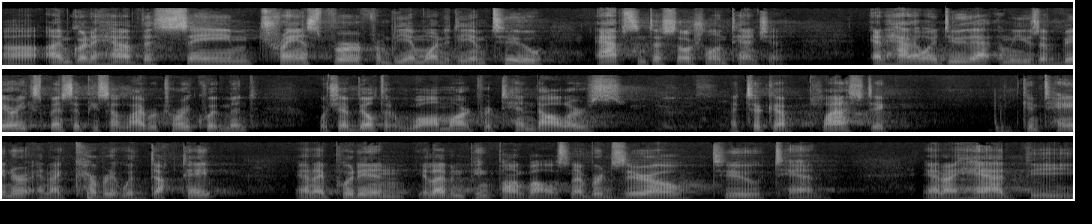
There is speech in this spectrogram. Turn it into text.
uh, I'm going to have the same transfer from DM1 to DM2 absent a social intention. And how do I do that? I'm going to use a very expensive piece of laboratory equipment, which I built at Walmart for $10. I took a plastic container and I covered it with duct tape, and I put in 11 ping pong balls numbered 0 to 10. And I had the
